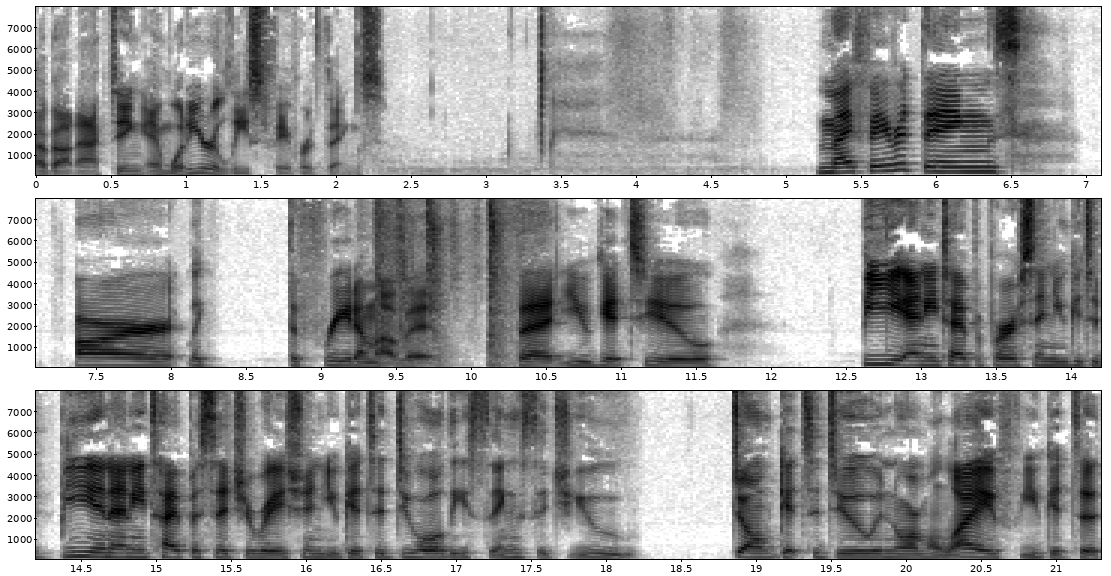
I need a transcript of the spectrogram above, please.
about acting, and what are your least favorite things? My favorite things are like the freedom of it that you get to be any type of person, you get to be in any type of situation, you get to do all these things that you don't get to do in normal life. You get to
